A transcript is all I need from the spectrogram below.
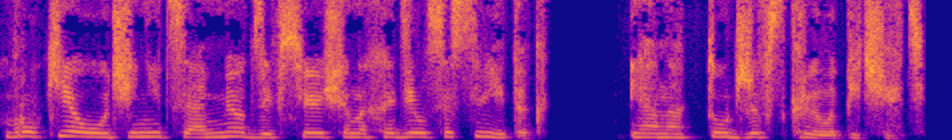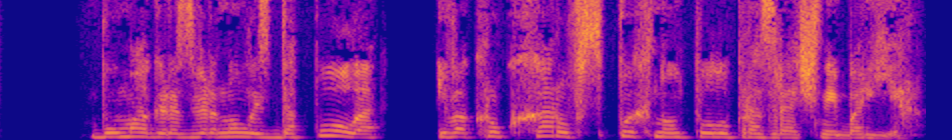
В руке у ученицы Амёдзи все еще находился свиток, и она тут же вскрыла печать. Бумага развернулась до пола, и вокруг Хару вспыхнул полупрозрачный барьер.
